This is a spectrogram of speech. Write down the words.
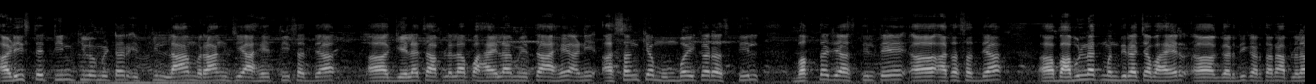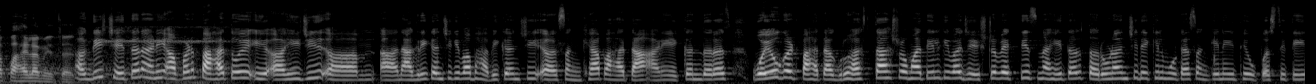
अडीच ते तीन किलोमीटर इतकी लांब रांग जी आहे ती सध्या गेल्याचं आपल्याला पाहायला मिळतं आहे. आणि असंख्य मुंबईकर असतील भक्त जे असतील ते आता सध्या बाबुलनाथ मंदिराच्या बाहेर गर्दी करताना आपल्याला पाहायला मिळत आहे अगदी चेतन आणि आपण पाहतोय ही जी नागरिकांची किंवा भाविकांची संख्या पाहता आणि एकंदरच वयोगट पाहता गृहस्थाश्रमातील किंवा ज्येष्ठ व्यक्तीच नाही तर तरुणांची देखील मोठ्या संख्येने इथे उपस्थिती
